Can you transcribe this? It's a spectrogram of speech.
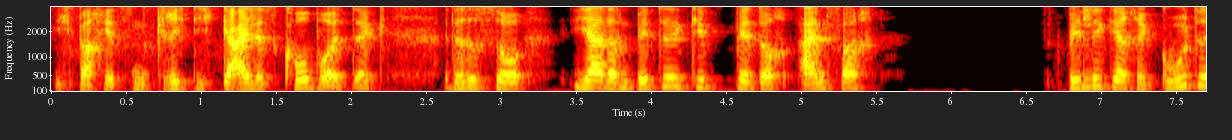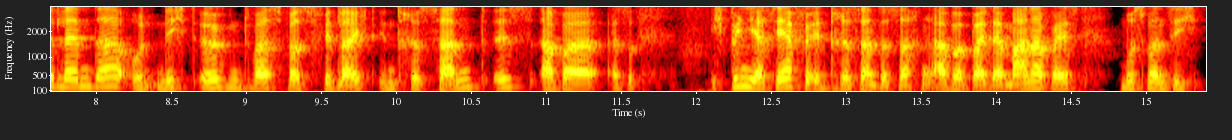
ich mache jetzt ein richtig geiles Kobold-Deck? Das ist so, ja, dann bitte gib mir doch einfach billigere, gute Länder und nicht irgendwas, was vielleicht interessant ist, aber also ich bin ja sehr für interessante Sachen, aber bei der Mana Base muss man sich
